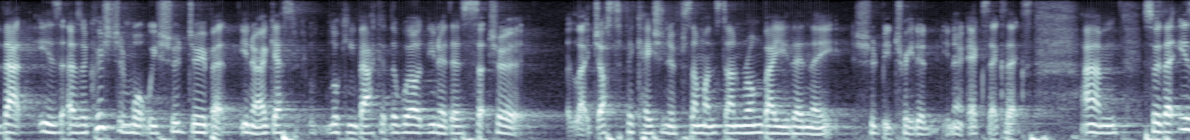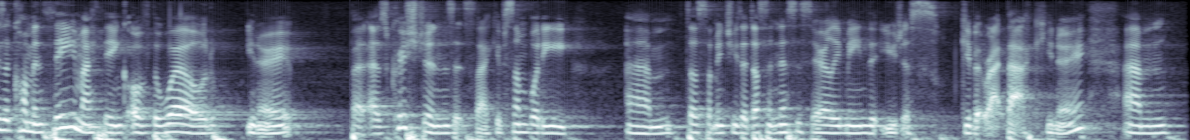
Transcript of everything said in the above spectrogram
that is, as a Christian, what we should do. But, you know, I guess looking back at the world, you know, there's such a like justification if someone's done wrong by you, then they should be treated, you know, XXX. Um, so that is a common theme, I think, of the world, you know. But as Christians, it's like if somebody um, does something to you, that doesn't necessarily mean that you just give it right back, you know. Um,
